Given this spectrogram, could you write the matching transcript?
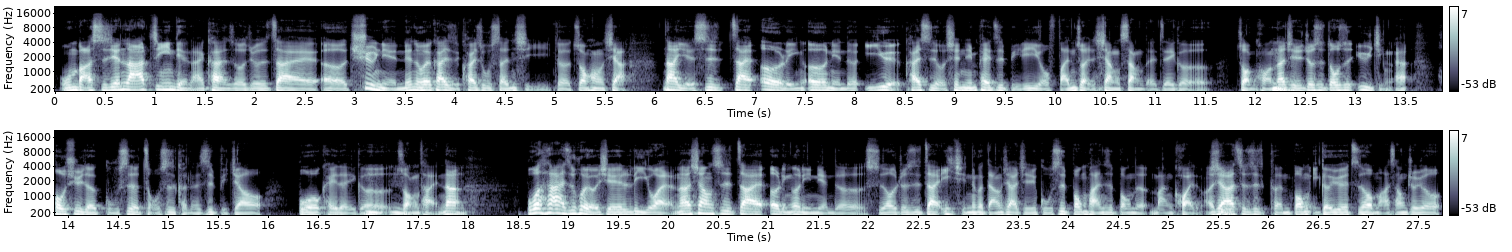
我们把时间拉近一点来看的时候，就是在呃去年联储会开始快速升息的状况下，那也是在二零二二年的一月开始有现金配置比例有反转向上的这个状况。那其实就是都是预警啊，后续的股市的走势可能是比较不 OK 的一个状态。那不过它还是会有一些例外。那像是在二零二零年的时候，就是在疫情那个当下，其实股市崩盘是崩的蛮快的，而且它只是可能崩一个月之后，马上就又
